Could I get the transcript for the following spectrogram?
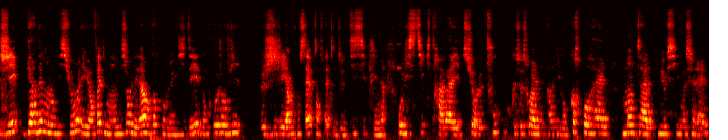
J'ai gardé mon ambition et en fait, mon ambition, elle est là encore pour me guider. Donc aujourd'hui, j'ai un concept en fait de discipline holistique qui travaille sur le tout, que ce soit un niveau corporel, mental, mais aussi émotionnel.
